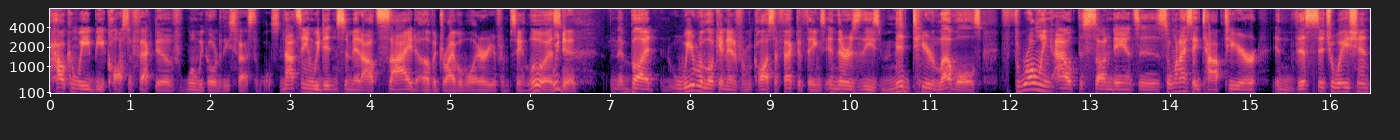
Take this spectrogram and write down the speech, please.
how can we be cost effective when we go to these festivals? Not saying we didn't submit outside of a drivable area from St. Louis. We did. But we were looking at it from cost effective things, and there's these mid tier levels throwing out the Sundances. So when I say top tier in this situation,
